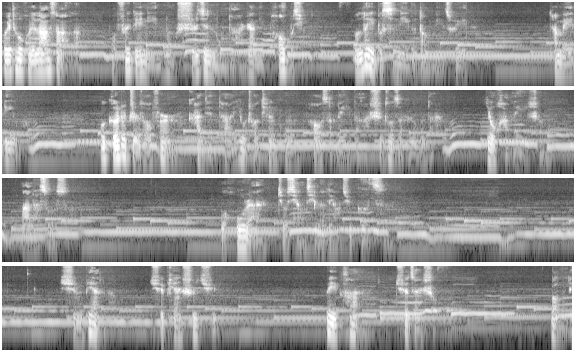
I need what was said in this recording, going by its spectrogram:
回头回拉萨了，我非给你弄十斤龙达，让你抛不起，我累不死你个倒霉催的。”他没理我，我隔着指头缝看见他又朝天空抛洒了一把石头子龙达，又喊了一声。阿拉索索，我忽然就想起了两句歌词：寻遍了，却偏失去；未盼，却在手。梦里，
